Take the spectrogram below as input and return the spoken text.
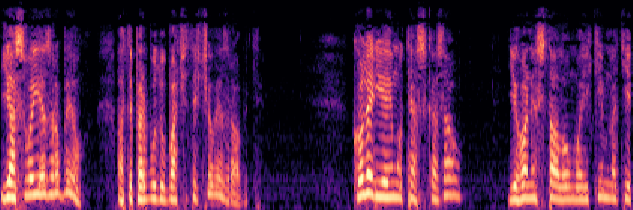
я своє зробив, а тепер буду бачити, що ви зробите. Коли я йому те сказав, його не стало в моїй кімнаті,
